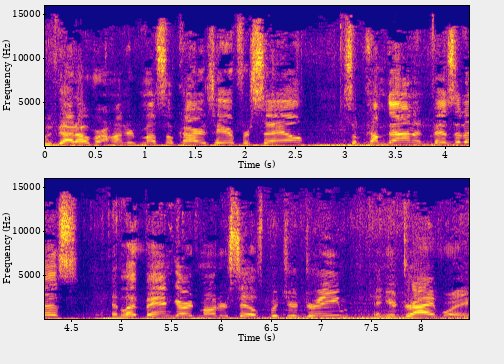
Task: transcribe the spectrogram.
We've got over 100 muscle cars here for sale. So come down and visit us and let Vanguard Motor Sales put your dream in your driveway.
